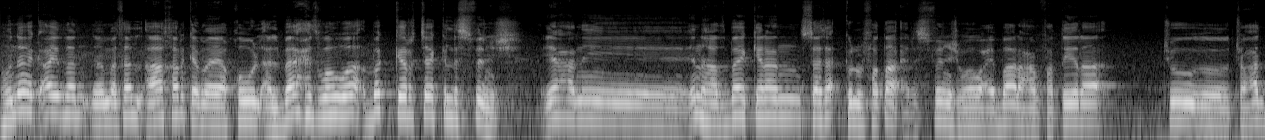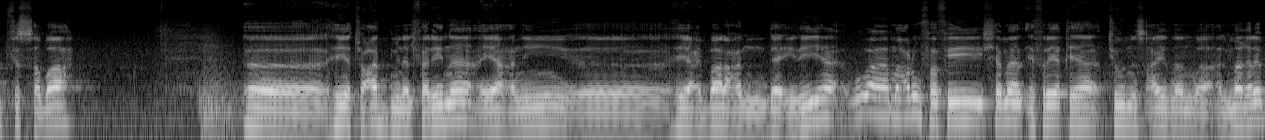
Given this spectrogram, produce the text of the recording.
هناك أيضا مثل آخر كما يقول الباحث وهو بكر تاكل السفنج يعني انهض باكرا ستأكل الفطائر. السفنج وهو عبارة عن فطيرة تعد في الصباح؟ آه، هي تعد من الفرينة يعني آه، هي عبارة عن دائرية ومعروفة في شمال إفريقيا تونس أيضا والمغرب.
